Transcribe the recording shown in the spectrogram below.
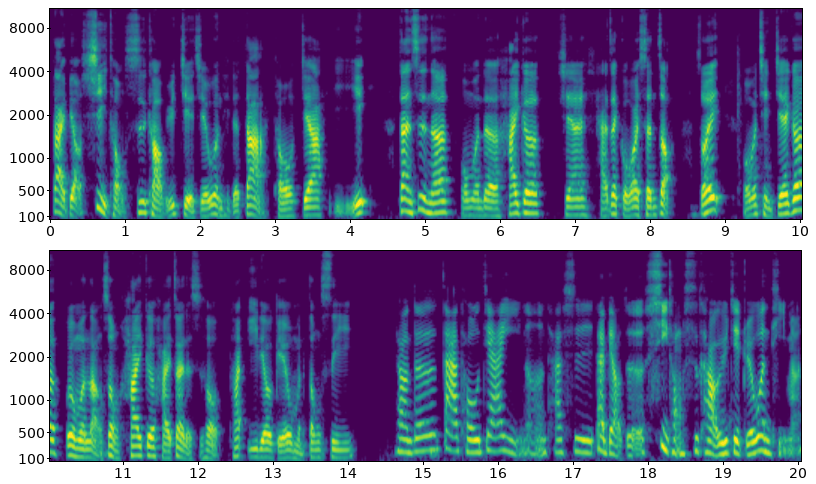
代表系统思考与解决问题的大头加乙。但是呢，我们的嗨哥现在还在国外深造，所以我们请杰哥为我们朗诵嗨哥还在的时候，他遗留给我们的东西。好的，大头加乙呢，它是代表着系统思考与解决问题嘛，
